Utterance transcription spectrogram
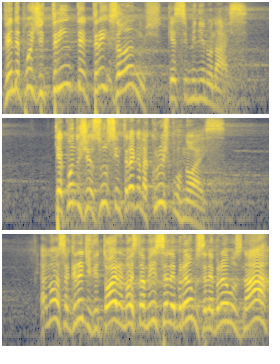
vem depois de 33 anos que esse menino nasce. Que é quando Jesus se entrega na cruz por nós. A nossa grande vitória nós também celebramos, celebramos na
